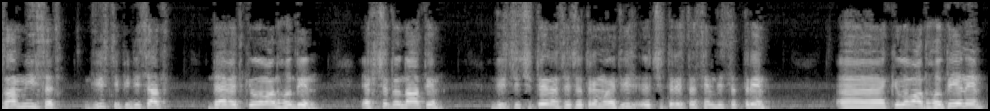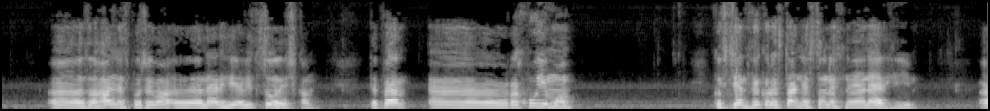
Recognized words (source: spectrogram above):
За місяць 259 кВт годин. Якщо додати 214, отримує 473 е, кВт години е, загальна спожива е, енергія від сонечка. Тепер е, рахуємо коефіцієнт використання сонячної енергії. Е,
